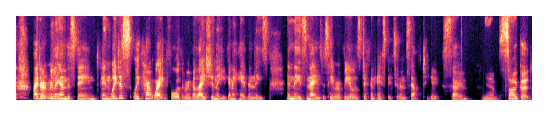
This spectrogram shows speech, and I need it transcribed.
I don't really understand. And we just we can't wait for the revelation that you're going to have in these in these names as He reveals different aspects of Himself to you. So. Yeah, so good.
